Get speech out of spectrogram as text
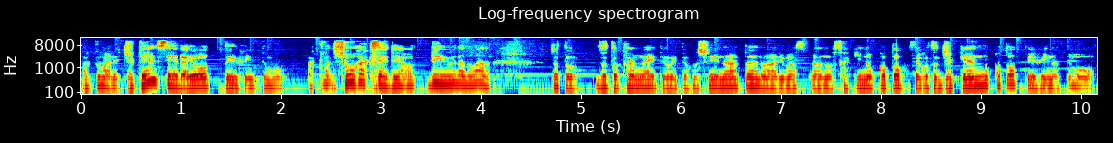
あくまで受験生だよっていうふうに言っても、あくまで小学生だよっていうなのは、ちょっとずっと考えておいてほしいなというのはあります。あの、先のこと、それこそ受験のことっていうふうになっても、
